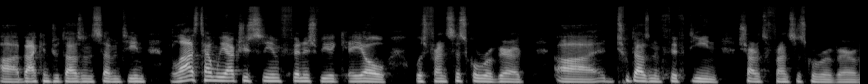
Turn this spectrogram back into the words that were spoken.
uh, back in 2017. The last time we actually see him finish via KO was Francisco Rivera uh 2015 shout out to francisco rivera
